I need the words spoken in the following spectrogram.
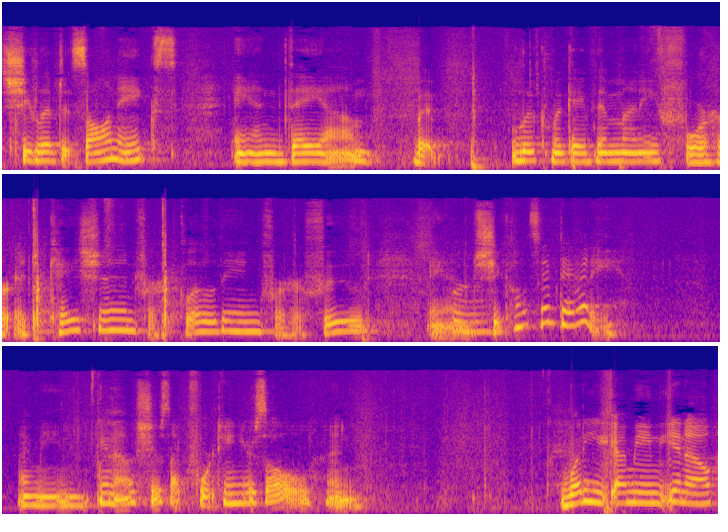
she lived at Solonique's. And they, um, but Lukma gave them money for her education, for her clothing, for her food. And she calls him daddy. I mean, you know, she was like 14 years old. And what do you, I mean, you know,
